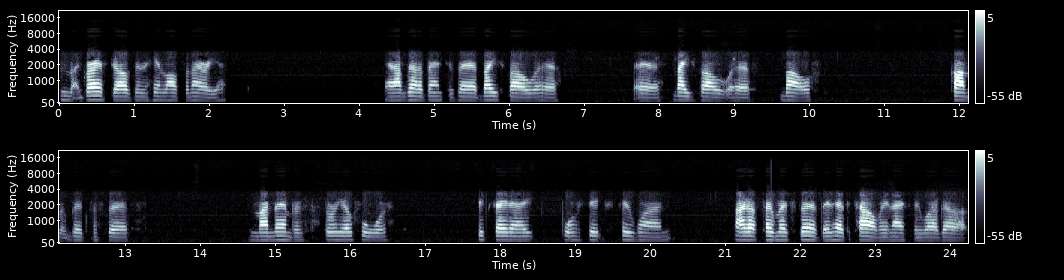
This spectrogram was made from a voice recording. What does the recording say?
some grass jobs in the Henlawson area. And I've got a bunch of uh, baseball, uh, uh, baseball uh, balls, comic books and stuff. My number's three zero four six eight eight four six two one. I got so much stuff they'd have to call me and ask me what I got.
